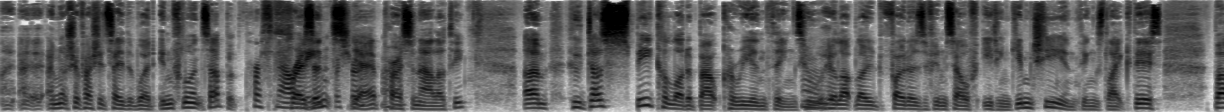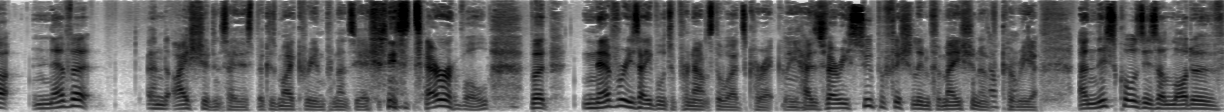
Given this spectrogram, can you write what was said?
I, I'm not sure if I should say the word influencer, but Personality, presence, sure. yeah, Uh-huh. personality. Um, who does speak a lot about Korean things. Who, Mm. He'll upload photos of himself eating kimchi and things like this, but never and I shouldn't say this because my Korean pronunciation is terrible, but never is able to pronounce the words correctly, mm. has very superficial information of Korea. And this causes a lot of,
